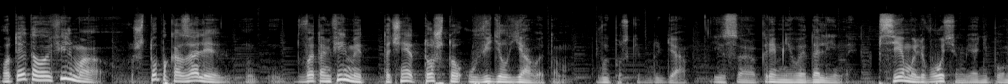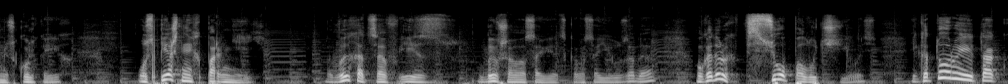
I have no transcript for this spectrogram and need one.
Вот этого фильма, что показали в этом фильме, точнее то, что увидел я в этом выпуске Дудя из э, Кремниевой долины. 7 или 8, я не помню сколько их, успешных парней, выходцев из бывшего Советского Союза, да, у которых все получилось, и которые так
